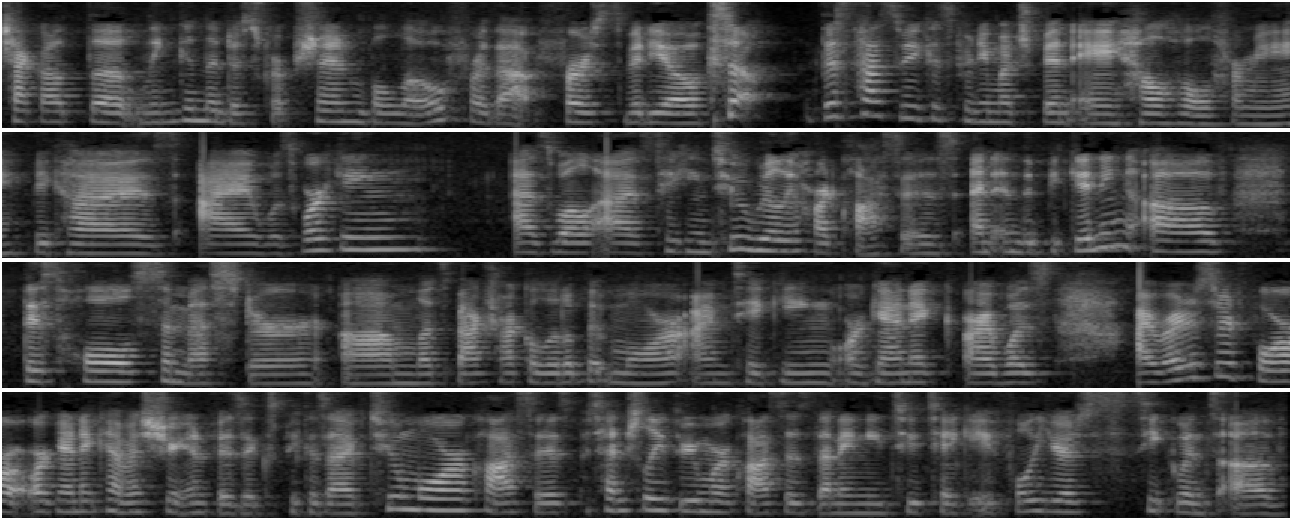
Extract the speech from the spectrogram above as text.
check out the link in the description below for that first video. So this past week has pretty much been a hellhole for me because I was working as well as taking two really hard classes. And in the beginning of this whole semester, um, let's backtrack a little bit more. I'm taking organic, I was, I registered for organic chemistry and physics because I have two more classes, potentially three more classes that I need to take a full year sequence of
